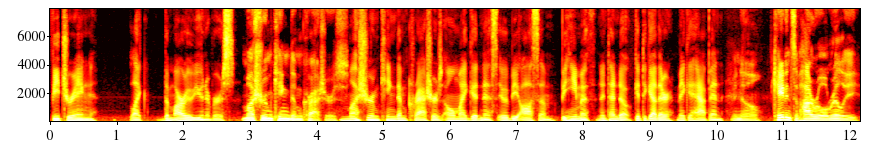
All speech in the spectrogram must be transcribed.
featuring like the Mario universe, Mushroom Kingdom Crashers. Mushroom Kingdom Crashers. Oh my goodness, it would be awesome. Behemoth, Nintendo, get together, make it happen. I know. Cadence of Hyrule really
